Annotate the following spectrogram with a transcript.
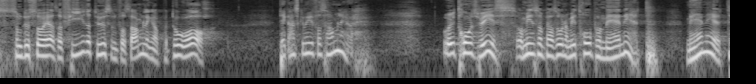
som du så her, så 4000 forsamlinger på to år. Det er ganske mye forsamlinger. Og i troens vis, og vi som personer, vi tror på menighet. Menighet,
